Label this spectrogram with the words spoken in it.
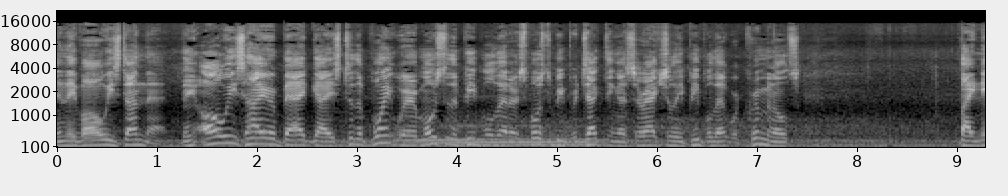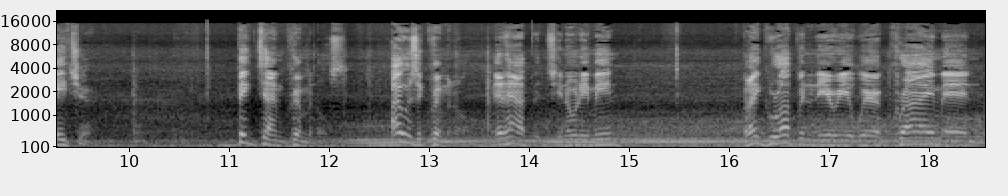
And they've always done that. They always hire bad guys to the point where most of the people that are supposed to be protecting us are actually people that were criminals by nature. Big time criminals. I was a criminal. It happens, you know what I mean? But I grew up in an area where crime and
